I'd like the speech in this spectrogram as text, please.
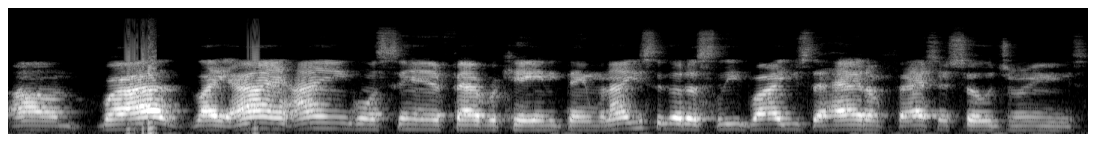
um, bro, I, like I ain't- I ain't gonna sit here and fabricate anything. When I used to go to sleep, bro, I used to have them fashion show dreams.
